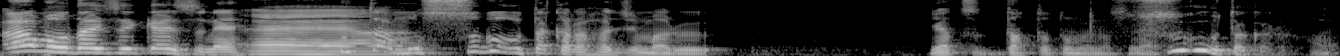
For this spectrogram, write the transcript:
あもう大正解ですね、えー。歌もうすぐ歌から始まるやつだったと思いますね。すぐ歌から？はい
